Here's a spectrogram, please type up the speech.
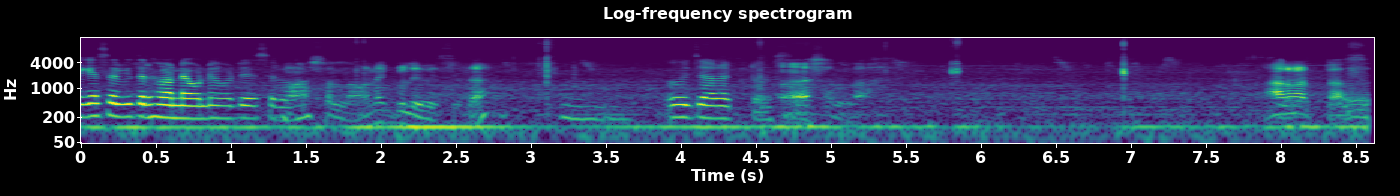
এই গ্যাসের ভিতরে হ্যাঁ ওটা আছে অনেকগুলি হয়েছে হুম। ওই যে আর একটা আছে আরও একটা আছে।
